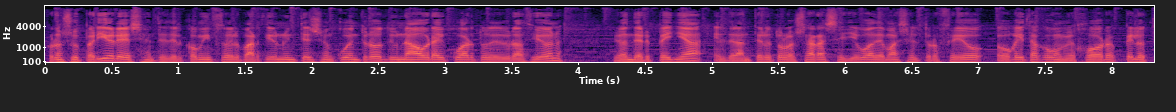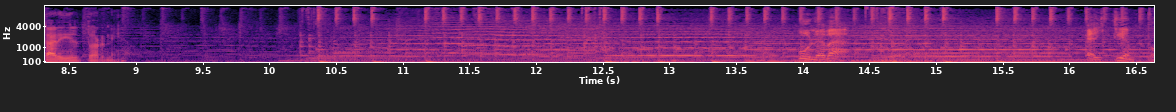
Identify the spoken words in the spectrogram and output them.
Fueron superiores desde el comienzo del partido. Un intenso encuentro de una hora y cuarto de duración. Jonander Peña, el delantero Tolosara, se llevó además el trofeo Hogueta como mejor pelotari del torneo. Boulevard. El tiempo.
